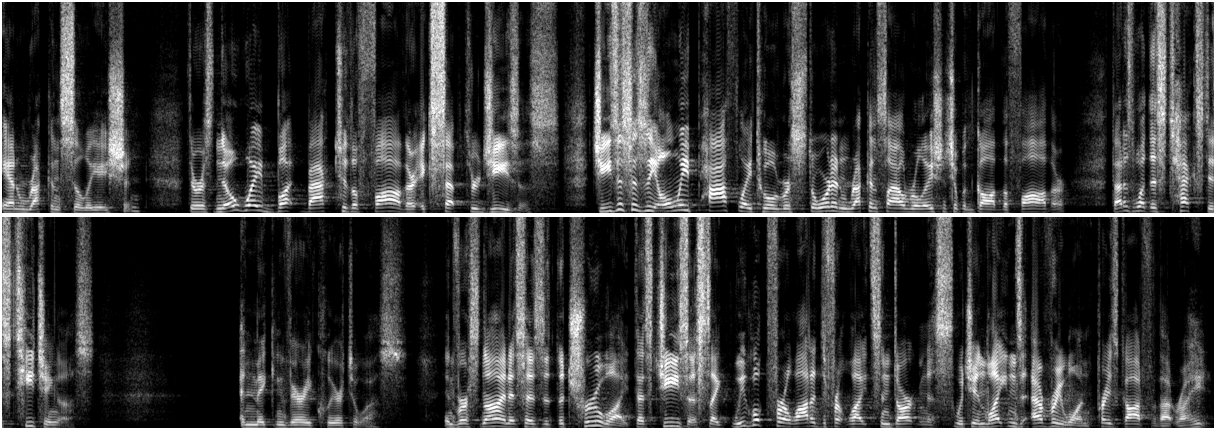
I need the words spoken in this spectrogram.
and reconciliation. There is no way but back to the Father except through Jesus. Jesus is the only pathway to a restored and reconciled relationship with God the Father. That is what this text is teaching us and making very clear to us. In verse 9, it says that the true light, that's Jesus. Like we look for a lot of different lights in darkness, which enlightens everyone. Praise God for that, right?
